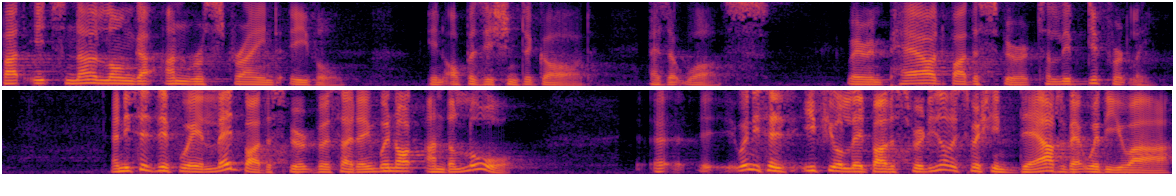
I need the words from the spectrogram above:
but it's no longer unrestrained evil in opposition to God as it was. We're empowered by the Spirit to live differently. And he says, if we're led by the Spirit, verse 18, we're not under law. Uh, when he says, if you're led by the Spirit, he's not expressing doubt about whether you are.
